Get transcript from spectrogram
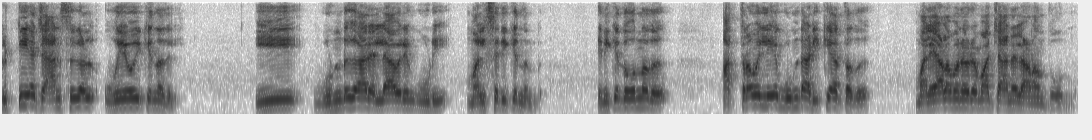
കിട്ടിയ ചാൻസുകൾ ഉപയോഗിക്കുന്നതിൽ ഈ ഗുണ്ടുകാരെല്ലാവരും കൂടി മത്സരിക്കുന്നുണ്ട്. എനിക്ക് തോന്നുന്നത് അത്ര വലിയ ഗുണ്ടടിക്കാത്തത് മലയാള മനോരമ ചാനലാണെന്ന് തോന്നുന്നു.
